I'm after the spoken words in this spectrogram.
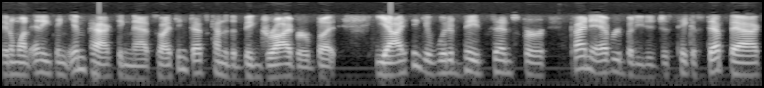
they don't want anything impacting that. So I think that's kind of the big driver. But yeah, I think it would have made sense for kind of everybody to just take a step back,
